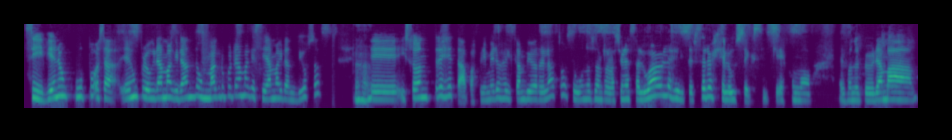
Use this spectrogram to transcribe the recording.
Sí, viene un cupo, o sea, es un programa grande, un macro programa que se llama Grandiosas eh, y son tres etapas. Primero es el cambio de relato, segundo son relaciones saludables y el tercero es Hello Sexy, que es como, el fondo, el programa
